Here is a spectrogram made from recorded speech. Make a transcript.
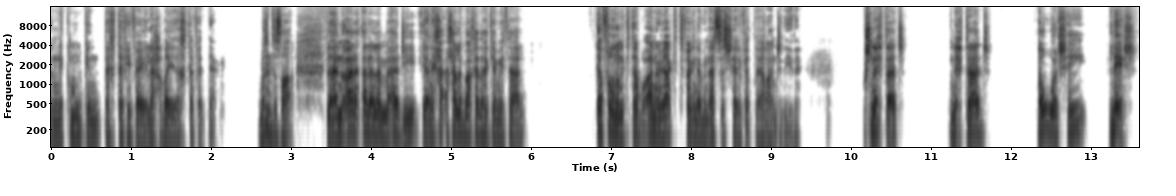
إنك ممكن تختفي في أي لحظة إذا اختفى الدعم باختصار لأنه أنا أنا لما أجي يعني خليني بأخذها كمثال افرض إنك تبغى أنا وياك اتفقنا بنأسس شركة طيران جديدة وش نحتاج؟ نحتاج أول شيء ليش؟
